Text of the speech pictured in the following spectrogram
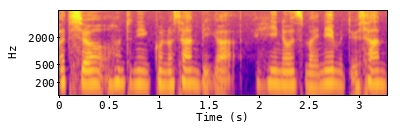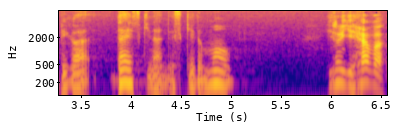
私は本当にこの賛美が「He knows my name」という賛美が大好きなんですけども You know, you have a,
